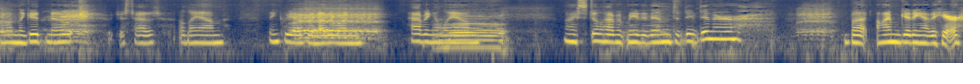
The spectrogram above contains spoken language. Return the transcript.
on the good note, we just had a lamb. I think we have another one having a lamb. I still haven't made it in to do dinner, but I'm getting out of here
